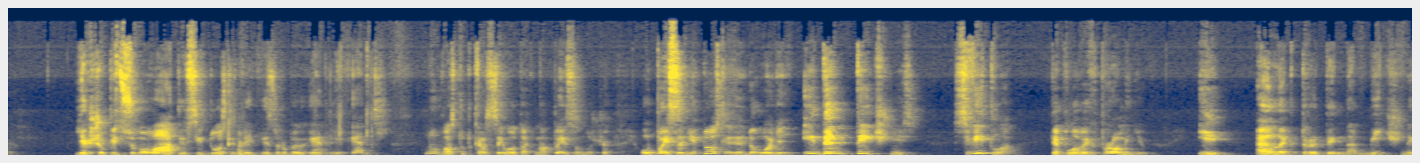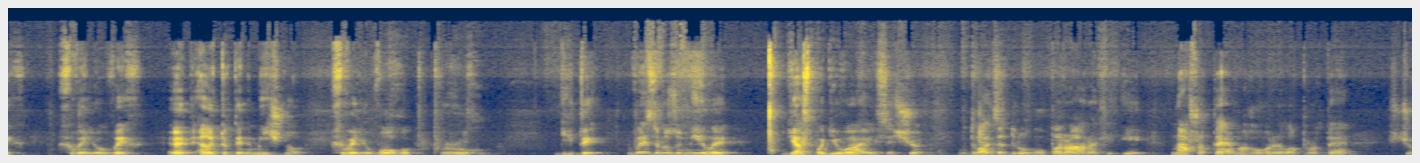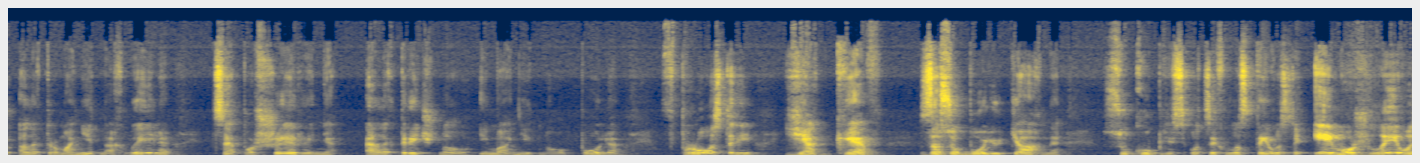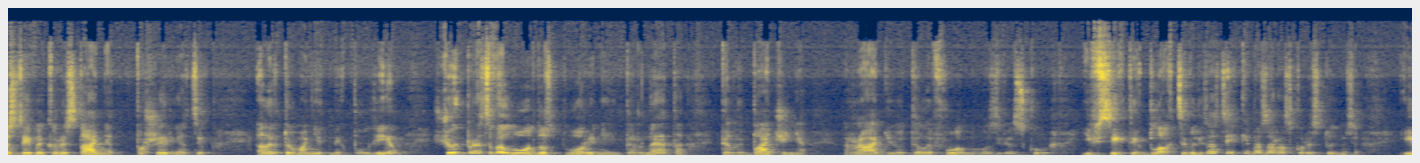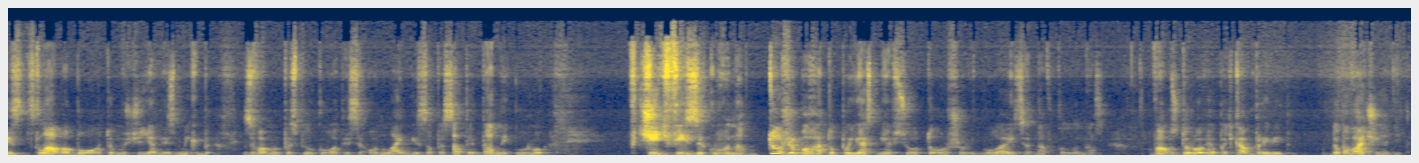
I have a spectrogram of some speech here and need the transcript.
якщо підсумувати всі досліди, які зробив Генрі Генс, ну, у вас тут красиво так написано, що описані досліди доводять ідентичність світла, теплових променів і електродинамічних хвильових, е, електродинамічного хвильового руху. Діти, ви зрозуміли, я сподіваюся, що в 22 параграфі і наша тема говорила про те, що електромагнітна хвиля це поширення електричного і магнітного поля в просторі, яке за собою тягне сукупність оцих властивостей і можливостей використання поширення цих електромагнітних полів, що й призвело до створення інтернета, телебачення, радіо, телефонного зв'язку і всіх тих благ цивілізації, якими зараз користуємося. І слава Богу, тому що я не зміг би з вами поспілкуватися онлайн і записати даний урок. Вчіть фізику, вона дуже багато пояснює всього того, що відбувається навколо нас. Вам здоров'я, батькам привіт. До побачення, діти.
